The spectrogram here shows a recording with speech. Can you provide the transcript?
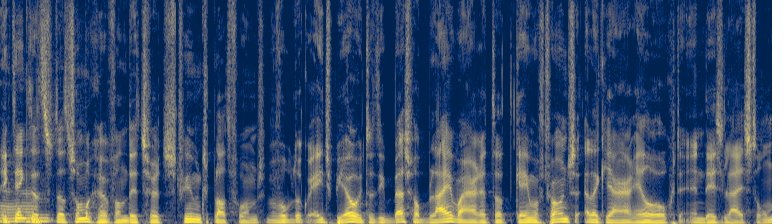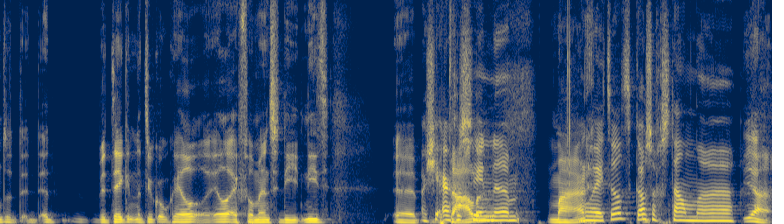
Ik denk Ehm, dat, dat sommige van dit soort streamingsplatforms, bijvoorbeeld ook HBO, dat die best wel blij waren dat Game of Thrones elk jaar heel hoog in deze lijst stond. Het betekent natuurlijk ook heel, heel erg veel mensen die het niet eh Als je betalen. ergens in, ehm, maar hoe heet dat, Kazachstan eh, ja,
